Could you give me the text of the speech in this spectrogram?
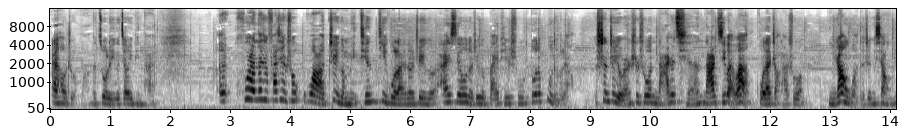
爱好者嘛，他做了一个交易平台。哎，忽然他就发现说，哇，这个每天递过来的这个 ICO 的这个白皮书多的不得了，甚至有人是说拿着钱，拿着几百万过来找他说，你让我的这个项目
